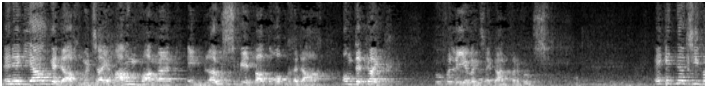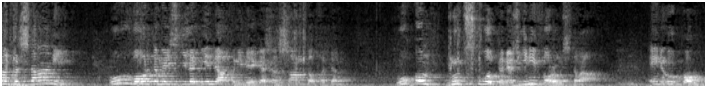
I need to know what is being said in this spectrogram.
En het elke dag met sy hangwange en blou sweetpad opgedaag om te kyk hoeveel lewens hy kan verwoes. Ek het niks hiervan verstaan nie. Hoe word 'n mens skielik eendag van die week as 'n sant of 'n ding? Hoekom moet skoolkinders uniforms dra? En hoekom?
